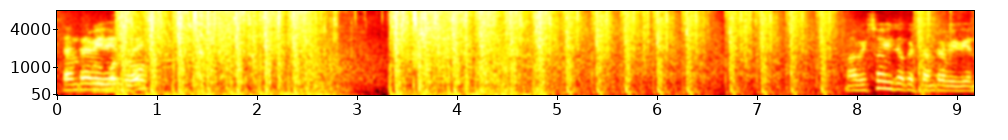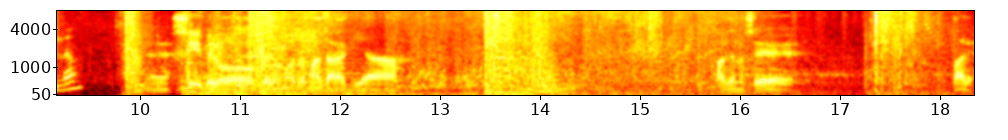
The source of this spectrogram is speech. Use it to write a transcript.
Están reviviendo, ¿eh? ¿Me habéis oído que están reviviendo? Eh, sí, pero queremos rematar aquí a. A que no se. Vale.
